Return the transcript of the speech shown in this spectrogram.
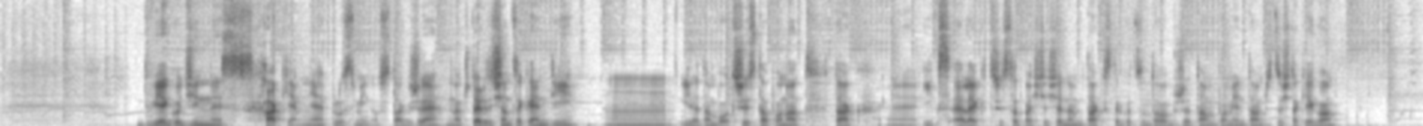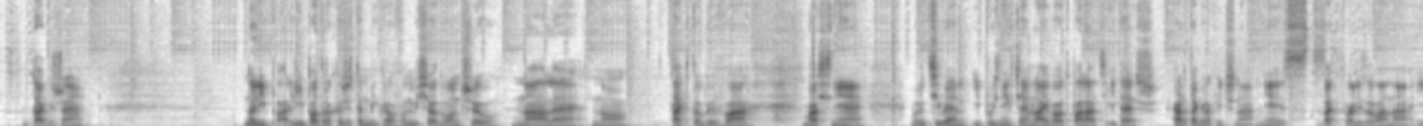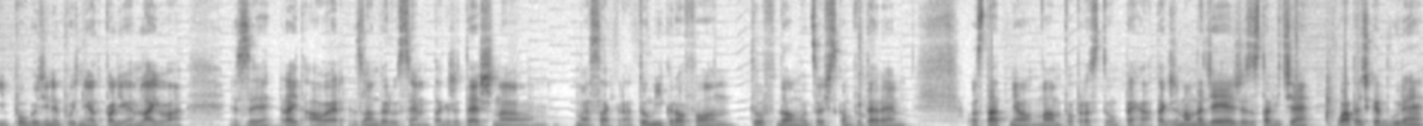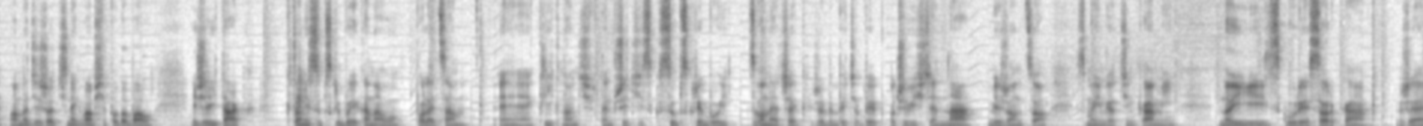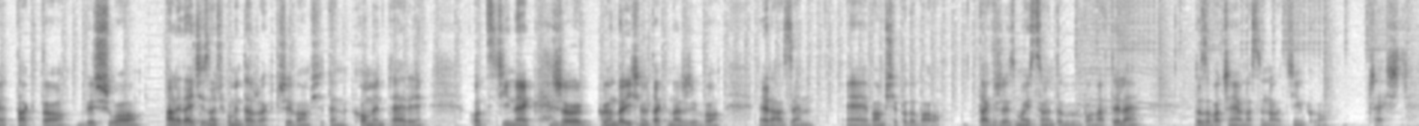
dwie godziny z hakiem, nie? Plus minus. Także no 4000 candy, mm, ile tam było? 300 ponad, tak, e, XL 327, tak, z tego co dobrze tam pamiętam, czy coś takiego. Także no lipa, lipa trochę, że ten mikrofon mi się odłączył, no ale no tak to bywa. Właśnie wróciłem i później chciałem live'a odpalać i też karta graficzna nie jest zaktualizowana i pół godziny później odpaliłem live'a z Right Hour, z Landorusem, także też no masakra. Tu mikrofon, tu w domu coś z komputerem. Ostatnio mam po prostu pecha. Także mam nadzieję, że zostawicie łapeczkę w górę. Mam nadzieję, że odcinek Wam się podobał. Jeżeli tak, kto nie subskrybuje kanału, polecam e, kliknąć w ten przycisk subskrybuj, dzwoneczek, żeby być oczywiście na bieżąco z moimi odcinkami. No i z góry sorka, że tak to wyszło, ale dajcie znać w komentarzach, czy Wam się ten komentary odcinek, że oglądaliśmy tak na żywo razem, e, Wam się podobało. Także z mojej strony to by było na tyle. Do zobaczenia w następnym odcinku. Cześć.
